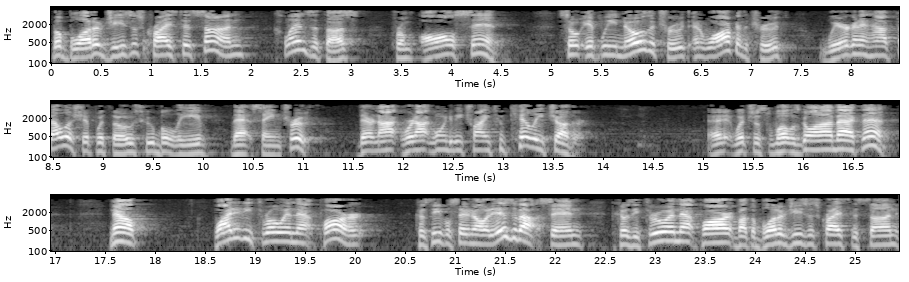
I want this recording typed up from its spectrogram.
the blood of Jesus Christ his Son cleanseth us from all sin. So if we know the truth and walk in the truth, we're going to have fellowship with those who believe that same truth. They're not, we're not going to be trying to kill each other, eh, which is what was going on back then. Now, why did he throw in that part? Because people say, no, it is about sin, because he threw in that part about the blood of Jesus Christ, the Son,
